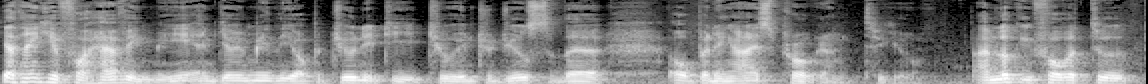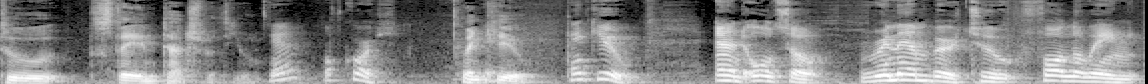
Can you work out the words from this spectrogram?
Yeah, thank you for having me and giving me the opportunity to introduce the Opening Eyes program to you. I'm looking forward to, to stay in touch with you. Yeah, of course. Thank yeah. you. Thank you. And also, remember to following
